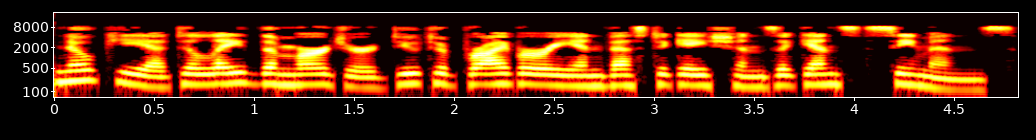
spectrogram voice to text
Nokia delayed the merger due to bribery investigations against Siemens.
